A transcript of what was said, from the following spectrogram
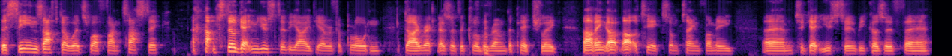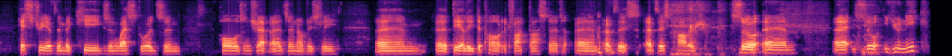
The scenes afterwards were fantastic. I'm still getting used to the idea of applauding directors of the club around the pitch. Like I think that, that'll take some time for me um, to get used to because of uh, history of the McKeags and Westwoods and Halls and Shepherds, and obviously um, dearly departed fat bastard um, of this of this parish. So, um, uh, so unique.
